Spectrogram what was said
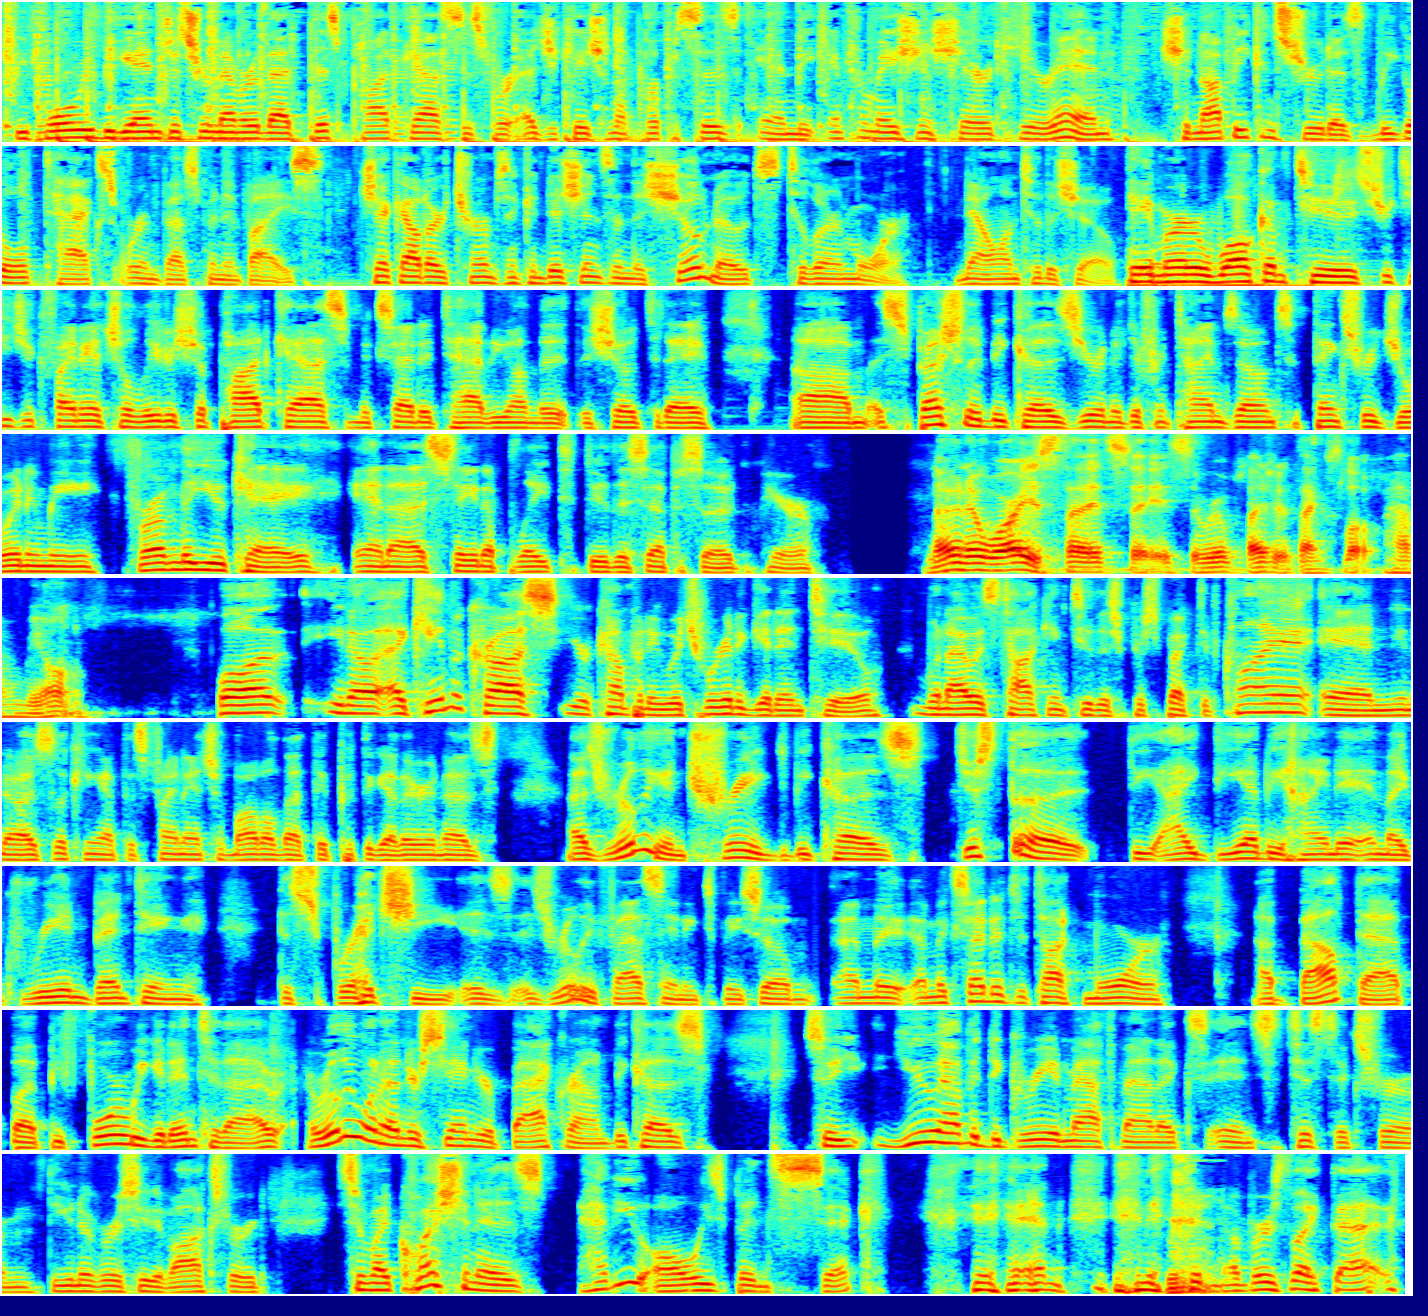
Before we begin, just remember that this podcast is for educational purposes and the information shared herein should not be construed as legal, tax, or investment advice. Check out our terms and conditions in the show notes to learn more. Now on to the show. Hey, Mur, welcome to Strategic Financial Leadership Podcast. I'm excited to have you on the, the show today, um, especially because you're in a different time zone. So thanks for joining me from the UK and uh, staying up late to do this episode here. No, no worries. It's a, it's a real pleasure. Thanks a lot for having me on. Well, you know, I came across your company, which we're going to get into when I was talking to this prospective client, and you know, I was looking at this financial model that they put together, and I was I was really intrigued because just the the idea behind it and like reinventing the spreadsheet is is really fascinating to me. So I'm I'm excited to talk more about that. But before we get into that, I, I really want to understand your background because so you have a degree in mathematics and statistics from the University of Oxford. So my question is, have you always been sick and, and numbers like that?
